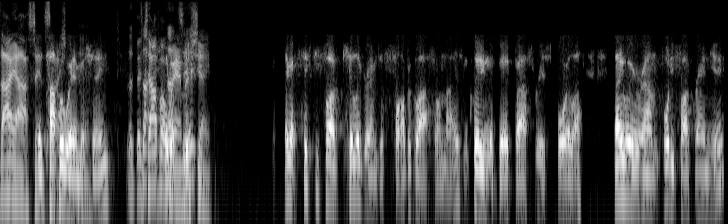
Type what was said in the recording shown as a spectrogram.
They are The sensational. Tupperware machine. The tu- Tupperware machine. They got 65 kilograms of fiberglass on those, including the bird bath rear spoiler. They were um, 45 grand new,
